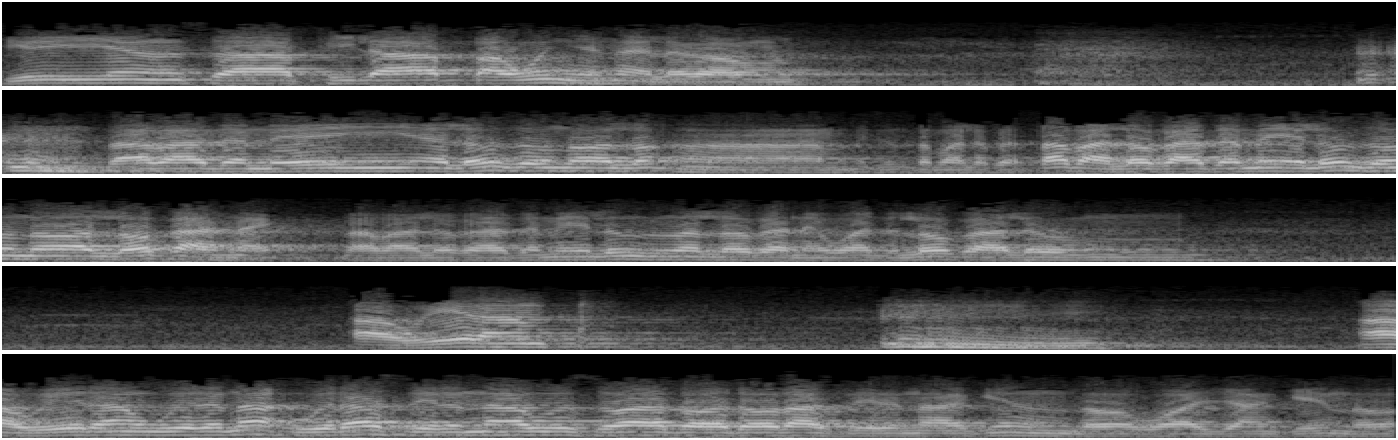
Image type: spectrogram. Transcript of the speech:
ဒီယံသာဖီလာပဝဉ္ဉ၌၎င်းသာဘာသမေအလုံးစုံသောလောအာသဘာလောကသဘာလောကသမေအလုံးစုံသောလောက၌သဘာလောကသမေအလုံးစုံသောလောက၌ဝါတလောကလုံး အဝေရံအဝေရံဝေရဏဝေရစေရနာဝုသောသောဒေါသစေရနာကင်းသောဝါယံကင်းသော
